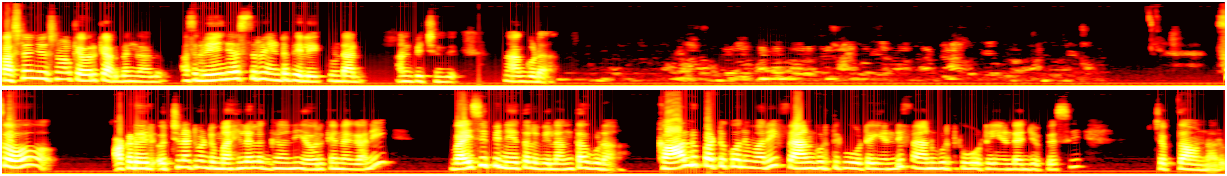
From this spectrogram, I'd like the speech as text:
ఫస్ట్ టైం చూసిన వాళ్ళకి ఎవరికి అర్థం కాదు. అసలు ఏం చేస్తారు ఏంటో తెలియకుండా అనిపించింది నాకు కూడా. సో అక్కడ వచ్చినటువంటి మహిళలకు కానీ ఎవరికైనా కానీ వైసీపీ నేతలు వీళ్ళంతా కూడా కాళ్ళు పట్టుకొని మరి ఫ్యాన్ గుర్తుకు ఓటేయండి ఫ్యాన్ గుర్తుకు ఓటేయండి అని చెప్పేసి చెప్తా ఉన్నారు.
